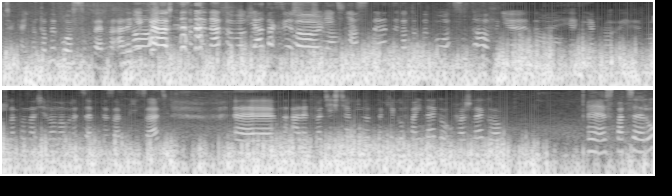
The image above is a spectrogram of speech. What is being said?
poczekaj, no to by było super, no ale nie No. każdy sobie na to może Ja tak wiesz, pozwolić, rzuciłam hasło. niestety, no to by było cudownie, no, ja- jako, można to na zieloną receptę zapisać, e, no, ale 20 minut takiego fajnego, uważnego e, spaceru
